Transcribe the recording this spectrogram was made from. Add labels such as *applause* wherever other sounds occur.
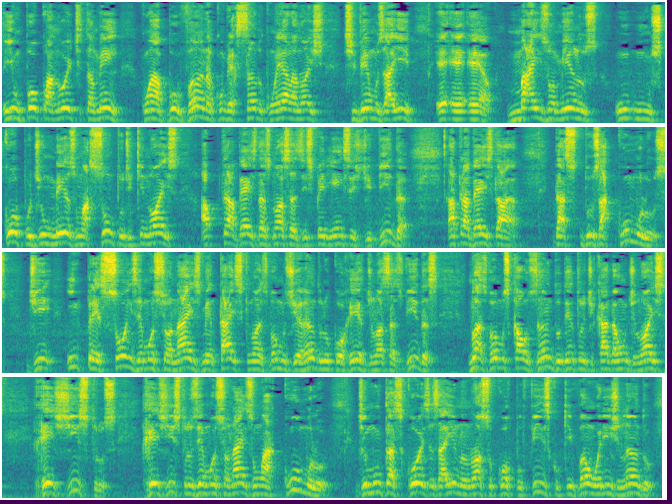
e um pouco à noite também com a Buvana, conversando com ela, nós tivemos aí é, é, é mais ou menos um, um escopo de um mesmo assunto, de que nós, através das nossas experiências de vida, através da, das, dos acúmulos de impressões emocionais, mentais que nós vamos gerando no correr de nossas vidas, nós vamos causando dentro de cada um de nós registros registros emocionais, um acúmulo de muitas coisas aí no nosso corpo físico que vão originando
